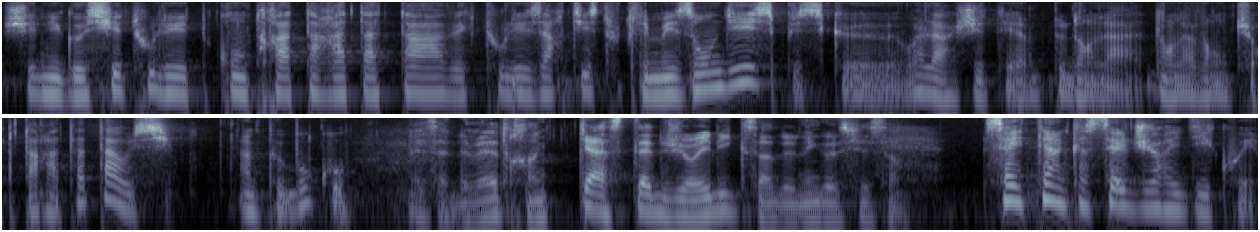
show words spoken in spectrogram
j'ai négocié tous les contrats Taratata avec tous les artistes, toutes les maisons de disques, puisque voilà, j'étais un peu dans la dans l'aventure Taratata aussi, un peu beaucoup. Mais ça devait être un casse-tête juridique, ça, de négocier ça. Ça a été un casse juridique, oui.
